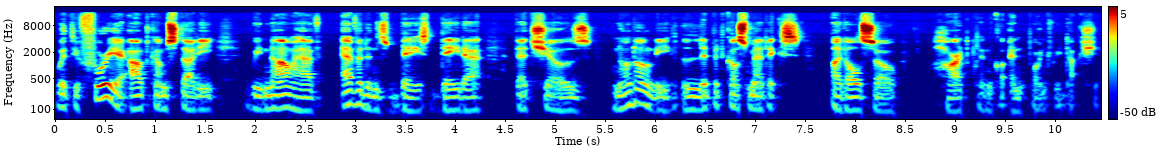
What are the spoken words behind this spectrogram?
With the Fourier outcome study, we now have evidence-based data that shows not only lipid cosmetics, but also hard clinical endpoint reduction.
